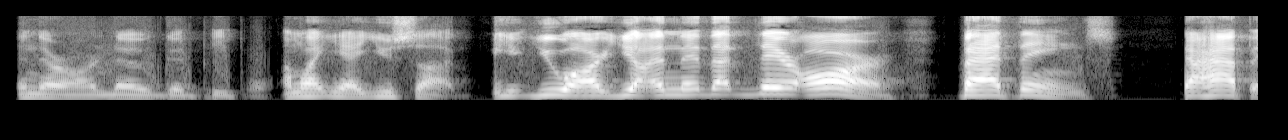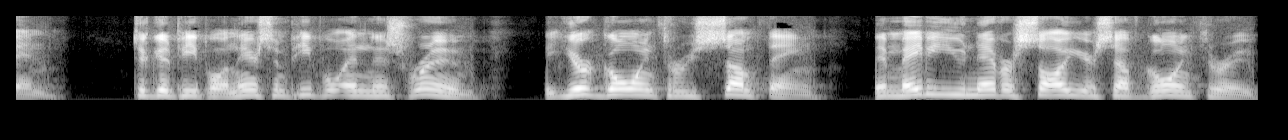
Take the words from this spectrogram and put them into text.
and there are no good people. I'm like, Yeah, you suck. You, you are, yeah, and that, there are bad things that happen to good people. And there's some people in this room that you're going through something that maybe you never saw yourself going through,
